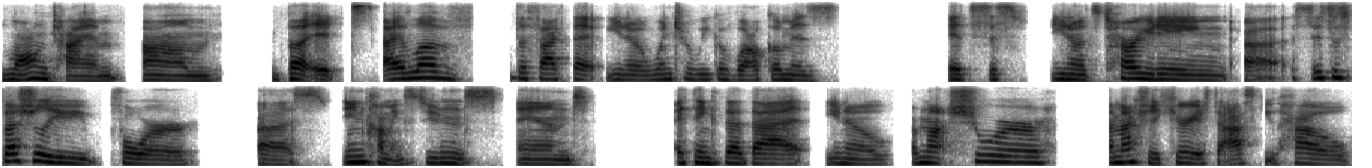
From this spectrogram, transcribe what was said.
long time. Um but it's I love the fact that, you know, Winter Week of Welcome is it's this you know it's targeting uh, it's especially for uh, incoming students and I think that that you know I'm not sure. I'm actually curious to ask you how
